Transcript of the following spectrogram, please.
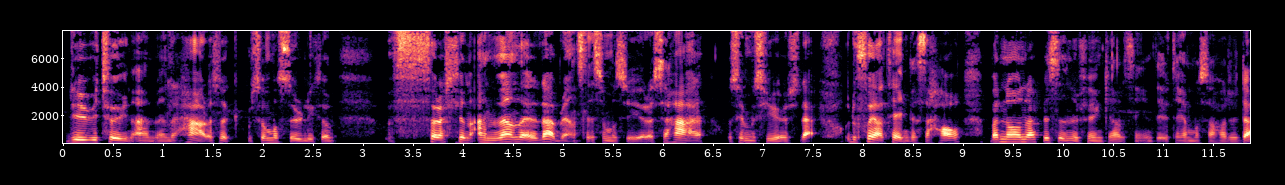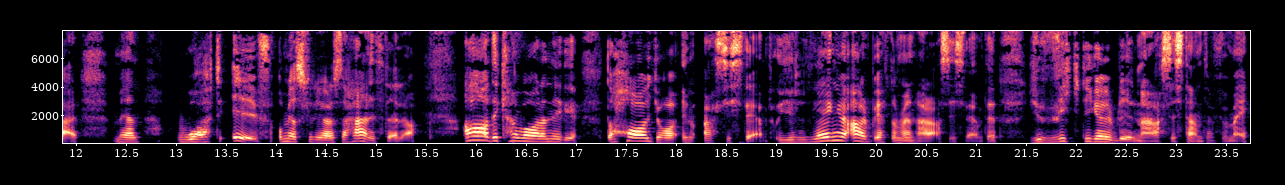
du är tvungen att använda det här och så, så måste du liksom för att kunna använda det där bränslet så måste jag göra så här och så måste jag göra så där. Och då får jag tänka så här, bananer och apelsiner funkar alltså inte utan jag måste ha det där. Men what if, om jag skulle göra så här istället? Ja, ah, det kan vara en idé. Då har jag en assistent och ju längre jag arbetar med den här assistenten, ju viktigare blir den här assistenten för mig.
